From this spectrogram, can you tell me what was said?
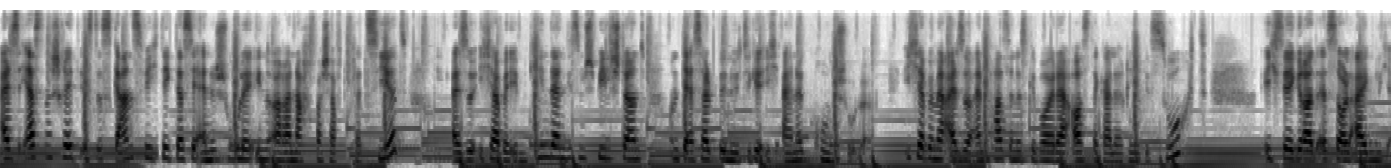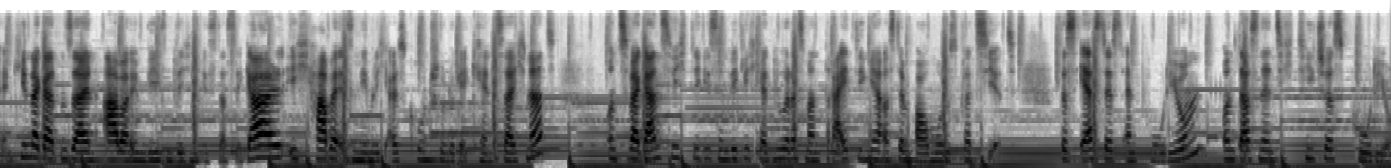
Als ersten Schritt ist es ganz wichtig, dass ihr eine Schule in eurer Nachbarschaft platziert. Also ich habe eben Kinder in diesem Spielstand und deshalb benötige ich eine Grundschule. Ich habe mir also ein passendes Gebäude aus der Galerie gesucht. Ich sehe gerade, es soll eigentlich ein Kindergarten sein, aber im Wesentlichen ist das egal. Ich habe es nämlich als Grundschule gekennzeichnet. Und zwar ganz wichtig ist in Wirklichkeit nur, dass man drei Dinge aus dem Baumodus platziert. Das erste ist ein Podium und das nennt sich Teachers Podium.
